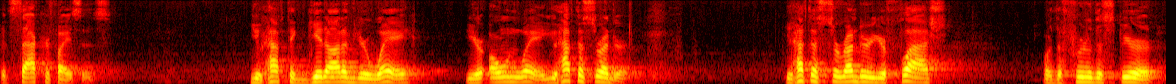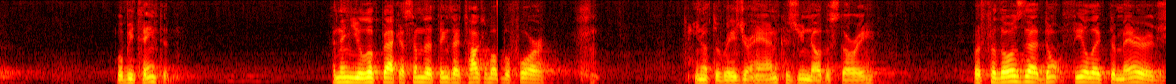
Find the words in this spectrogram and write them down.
it sacrifices. You have to get out of your way, your own way. You have to surrender. You have to surrender your flesh, or the fruit of the Spirit will be tainted. And then you look back at some of the things I talked about before. You don't have to raise your hand because you know the story. But for those that don't feel like their marriage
